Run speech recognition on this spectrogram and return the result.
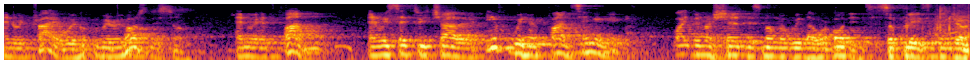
and we tried, we, we rehearsed this song and we had fun. And we said to each other, if we have fun singing it, why do not share this moment with our audience? So please enjoy.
